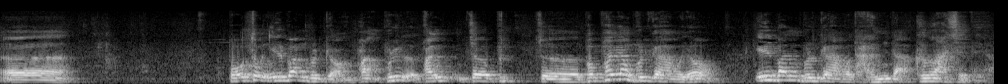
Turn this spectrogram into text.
어, 보통 일반 불교, 저, 저, 법화경 불교하고요 일반 불교하고 다릅니다. 그거 아셔야 돼요.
